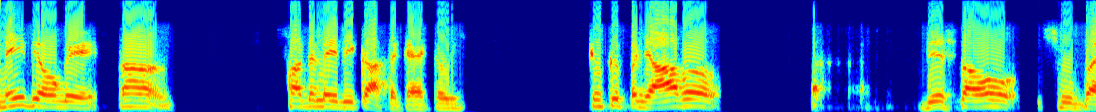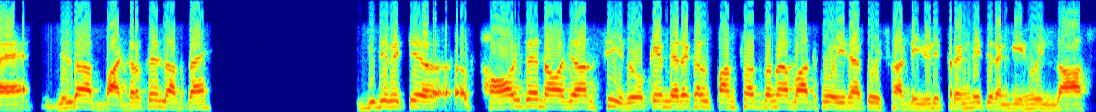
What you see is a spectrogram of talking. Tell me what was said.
ਨਹੀਂ ਦਿਓਗੇ ਤਾਂ ਸਾਡੇ ਲਈ ਵੀ ਘਾਤਕ ਹੈ ਕੋਈ। ਕਿਉਂਕਿ ਪੰਜਾਬ ਦੇਸ਼ ਦਾ ਉਹ ਸੂਬਾ ਹੈ, ਜਿਹੜਾ ਬਾਰਡਰ ਤੇ ਲੱਗਦਾ ਹੈ। ਜਿਹਦੇ ਵਿੱਚ ਫੌਜ ਦੇ ਨੌਜਵਾਨ ਸ਼ਹੀਦ ਹੋ ਕੇ ਮੇਰੇ ਖਿਆਲ 5-7 ਦਿਨਾਂ ਬਾਅਦ ਕੋਈ ਨਾ ਕੋਈ ਸਾਡੀ ਜਿਹੜੀ ਤਿਰੰਗੇ 'ਚ ਰੰਗੀ ਹੋਈ ਲਾਸ਼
